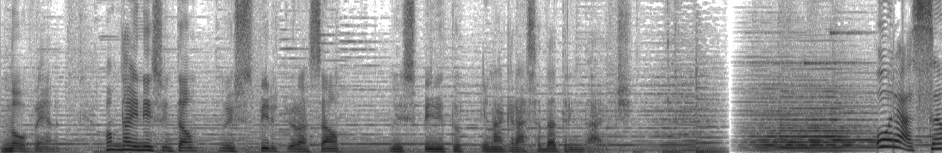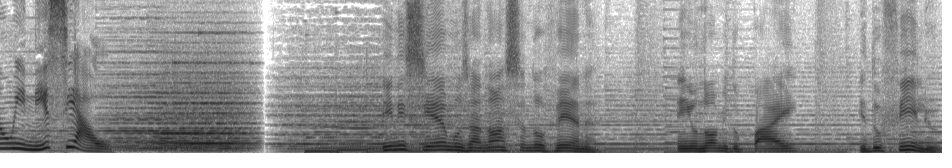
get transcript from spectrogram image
novena. Vamos dar início então no espírito de oração, no espírito e na graça da Trindade. Oração inicial. Iniciemos a nossa novena em o nome do Pai e do Filho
